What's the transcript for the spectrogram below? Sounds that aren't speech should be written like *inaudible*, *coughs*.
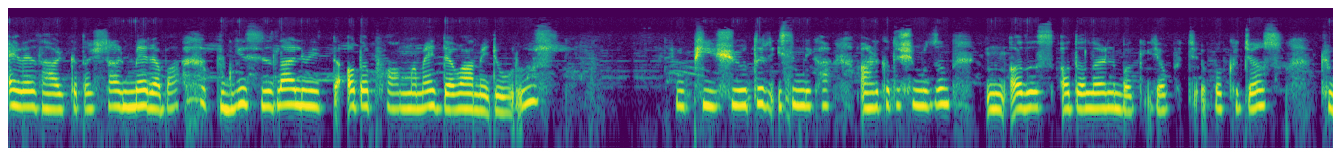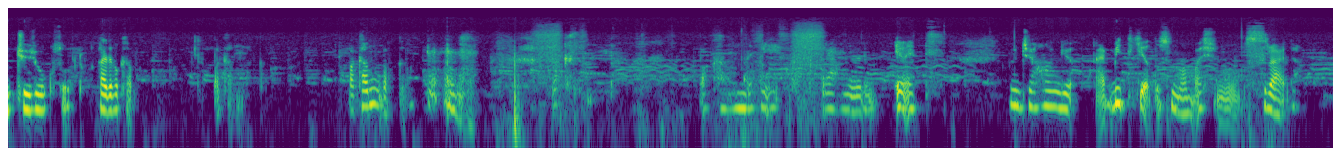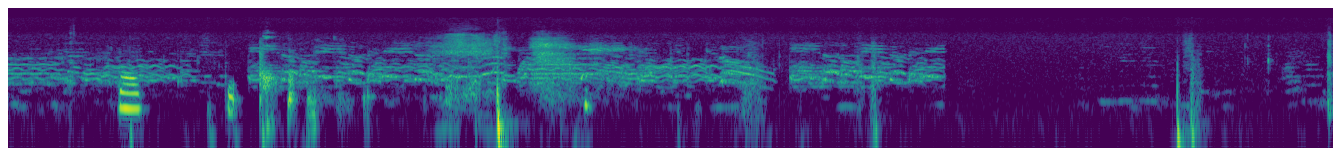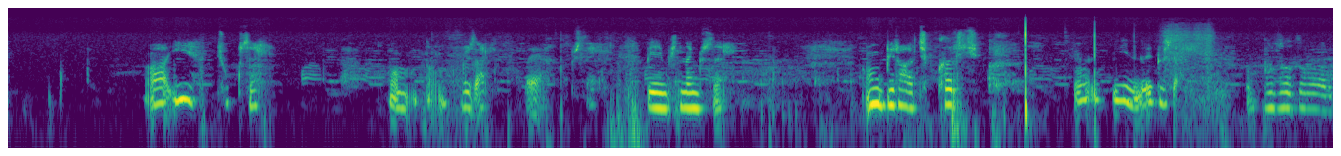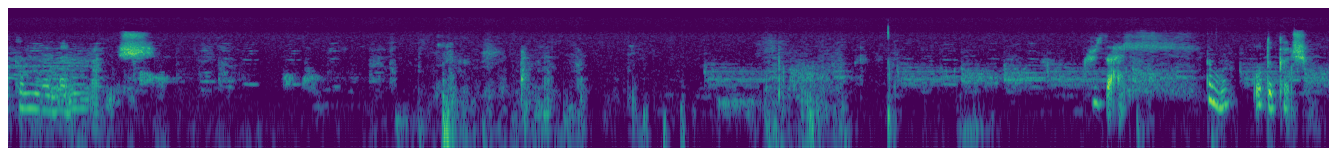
Evet arkadaşlar merhaba. Bugün sizlerle birlikte ada puanlamaya devam ediyoruz. Şimdi P Shooter isimli ka- arkadaşımızın ım, adası, adalarını bak yapıca- bakacağız. Türkçe çok zor. Hadi bakalım. Bakalım. Bakalım bakalım. bakalım. Bakalım bebeği. Evet. Önce hangi ha, bitki adasından başlayalım sırayla. Bu- Güzel. Baya güzel. Benimkinden güzel. Ama birazcık karışık. Ama yine de güzel. Burada da harika nelerim varmış. Güzel. Tamam. O da karışık.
